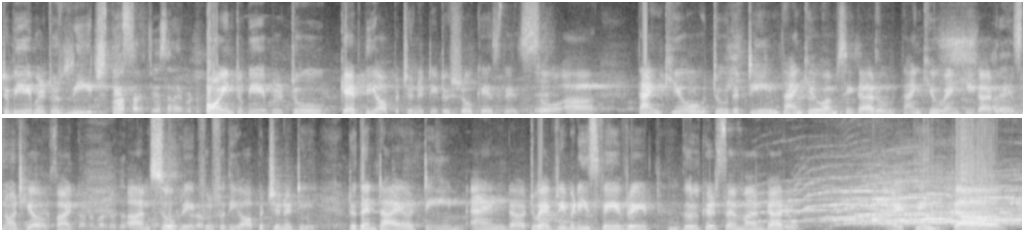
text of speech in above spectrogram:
to be able to reach this point to be able to get the opportunity to showcase this. So, uh, thank you to the team. Thank you, Vamsi Garu. Thank you, Venki Garu. He's not here, but I'm so grateful for the opportunity. To the entire team and uh, to everybody's favorite, Dulquer Salmaan Garu. I think. Uh,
